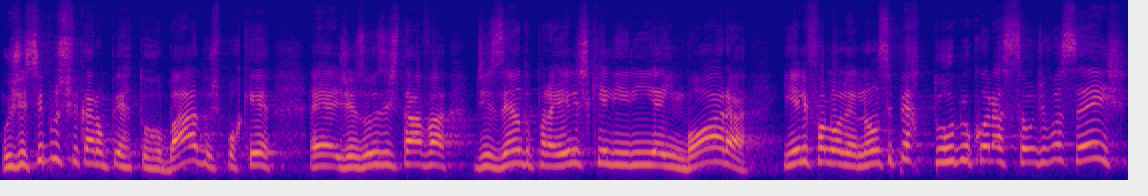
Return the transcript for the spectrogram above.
Os discípulos ficaram perturbados porque é, Jesus estava dizendo para eles que ele iria embora e ele falou: Olha, não se perturbe o coração de vocês.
